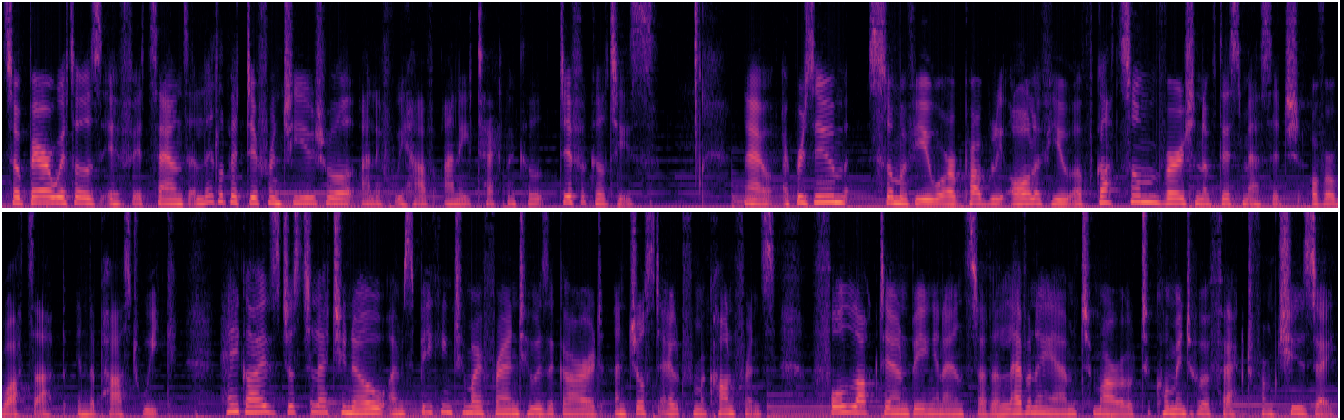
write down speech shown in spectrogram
So bear with us if it sounds a little bit different to usual and if we have any technical difficulties. Now, I presume some of you, or probably all of you, have got some version of this message over WhatsApp in the past week. Hey guys, just to let you know, I'm speaking to my friend who is a guard and just out from a conference. Full lockdown being announced at 11am tomorrow to come into effect from Tuesday.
